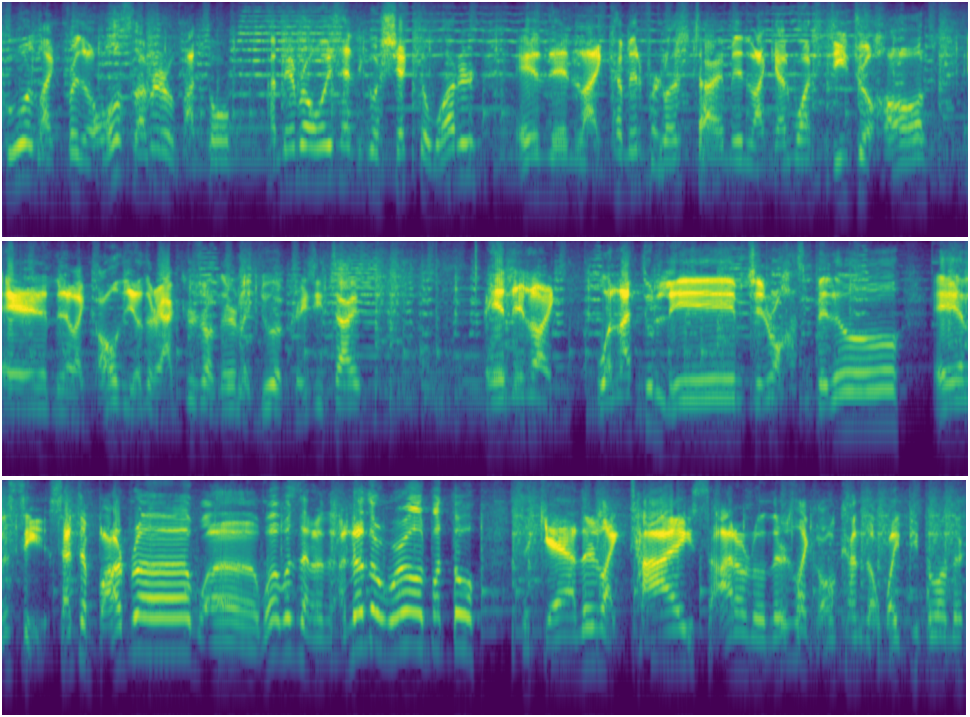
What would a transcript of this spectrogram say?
cool. Like for the whole summer, vato. I remember always had to go check the water and then like come in for lunchtime and like I'd watch Deidre Hall and like all the other actors on there like do a crazy time. And then like One Life to Live, General Hospital, and let's see, Santa Barbara. Uh, what was that? Another World, but though, like yeah, there's like Thais. I don't know. There's like all kinds of white people on there.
